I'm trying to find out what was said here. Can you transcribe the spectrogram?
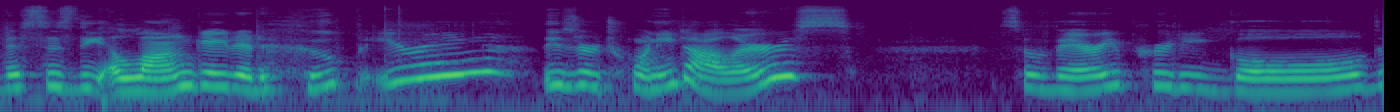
this is the elongated hoop earring. These are $20. So very pretty gold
